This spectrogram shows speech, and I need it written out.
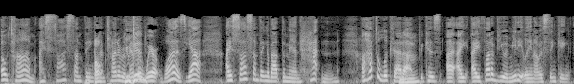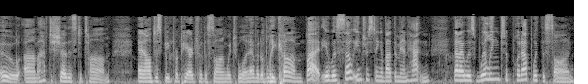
Oh, Tom, I saw something. Oh, and I'm trying to remember where it was. Yeah, I saw something about the Manhattan. I'll have to look that Mm-hmm. up because I, I, I thought of you immediately, and I was thinking, oh, um, I have to show this to Tom, and I'll just be prepared for the song, which will inevitably come. But it was so interesting about the Manhattan that I was willing to put up with the song,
